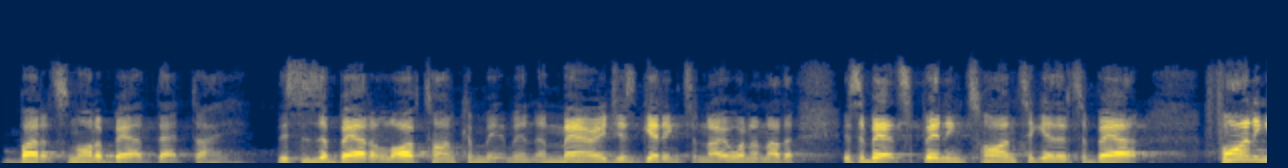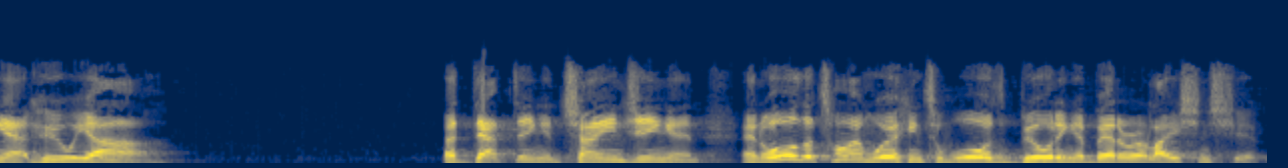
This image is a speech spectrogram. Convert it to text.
But it's not about that day. This is about a lifetime commitment. A marriage is getting to know one another. It's about spending time together. It's about finding out who we are, adapting and changing, and, and all the time working towards building a better relationship.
